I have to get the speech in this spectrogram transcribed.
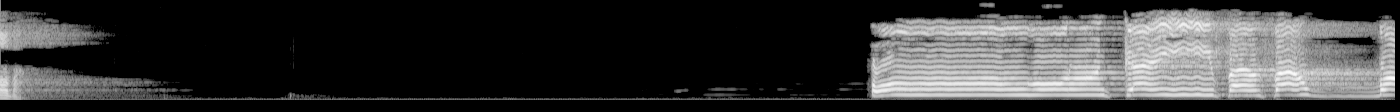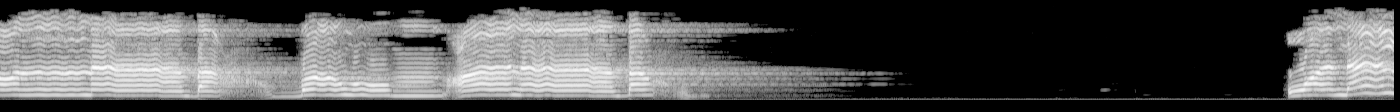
Soba. انظر كيف فضلنا بعضهم على بعض وللآخرة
